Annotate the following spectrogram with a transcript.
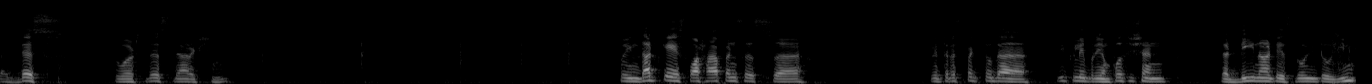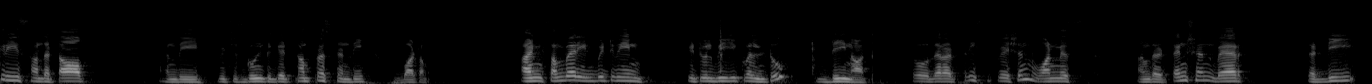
like this towards this direction So, in that case what happens is uh, with respect to the equilibrium position the d naught is going to increase on the top and the which is going to get compressed in the bottom and somewhere in between it will be equal to d naught. So, there are three situations one is under tension where the d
